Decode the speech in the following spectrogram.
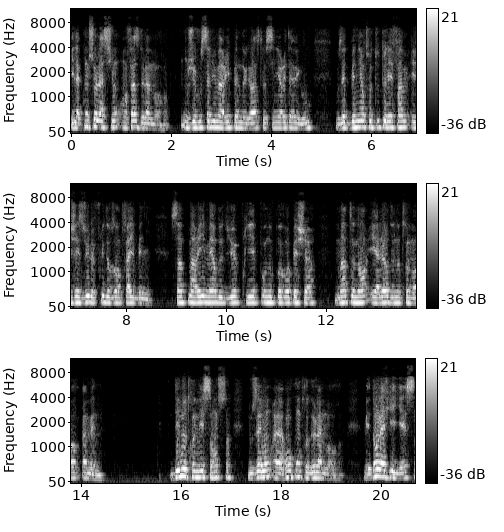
est la consolation en face de la mort. Je vous salue Marie, pleine de grâce, le Seigneur est avec vous. Vous êtes bénie entre toutes les femmes, et Jésus, le fruit de vos entrailles, est béni. Sainte Marie, Mère de Dieu, priez pour nous pauvres pécheurs, maintenant et à l'heure de notre mort. Amen. Dès notre naissance, nous allons à la rencontre de la mort. Mais dans la vieillesse,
